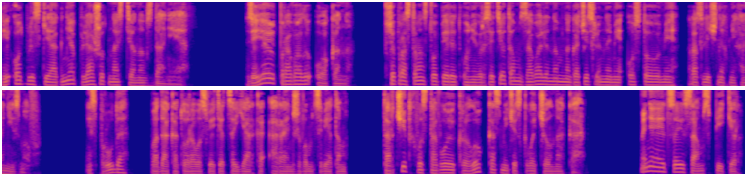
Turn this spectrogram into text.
и отблески огня пляшут на стенах здания. Зияют провалы окон. Все пространство перед университетом завалено многочисленными остовами различных механизмов. Из пруда, вода которого светится ярко-оранжевым цветом, торчит хвостовое крыло космического челнока. Меняется и сам спикер,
